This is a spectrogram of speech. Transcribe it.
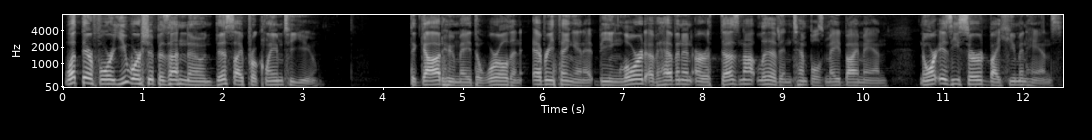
What therefore you worship is unknown, this I proclaim to you. The God who made the world and everything in it, being Lord of heaven and earth, does not live in temples made by man, nor is he served by human hands,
